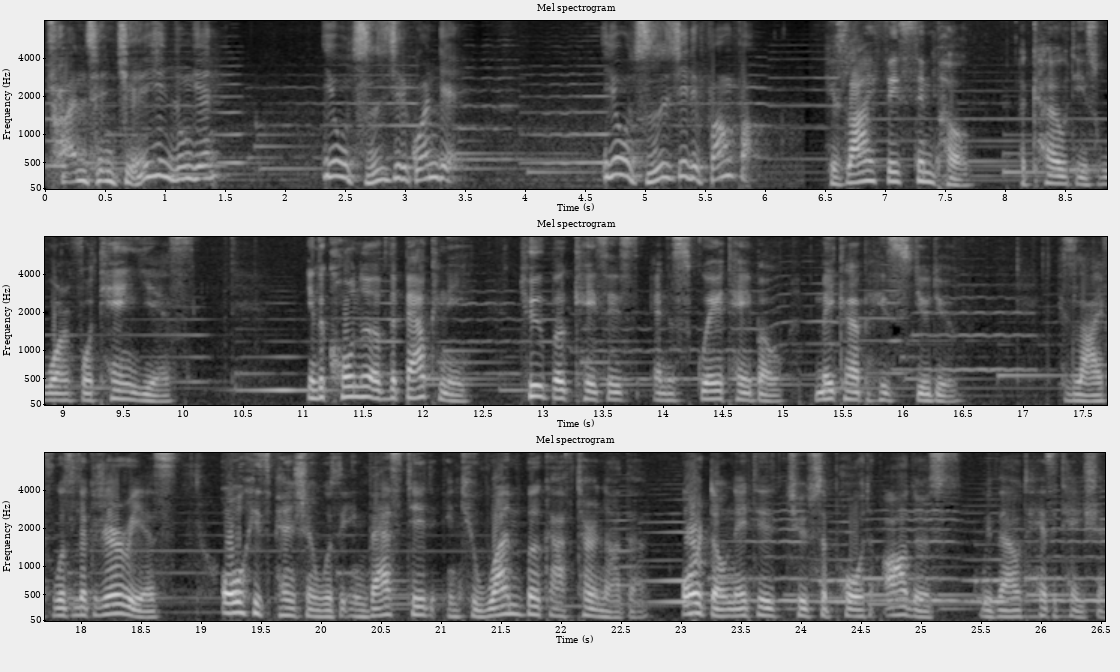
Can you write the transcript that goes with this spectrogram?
传承践行中间有自己的观点，有自己的方法。His life is simple. A coat is worn for 10 years. In the corner of the balcony, two bookcases and a square table make up his studio. His life was luxurious. All his pension was invested into one book after another or donated to support others without hesitation.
